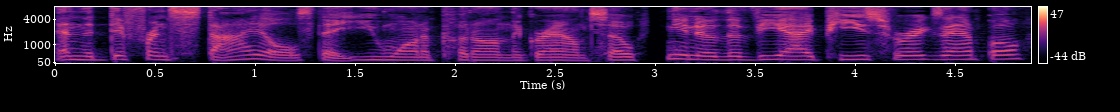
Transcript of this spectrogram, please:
and the different styles that you want to put on the ground. So, you know, the VIPs, for example,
